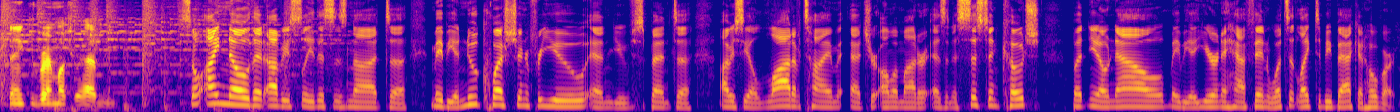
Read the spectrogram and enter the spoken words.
Thank you very much for having me. So I know that obviously this is not uh, maybe a new question for you, and you've spent uh, obviously a lot of time at your alma mater as an assistant coach. But you know now, maybe a year and a half in, what's it like to be back at Hobart?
